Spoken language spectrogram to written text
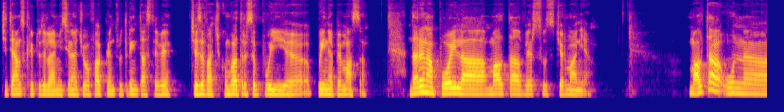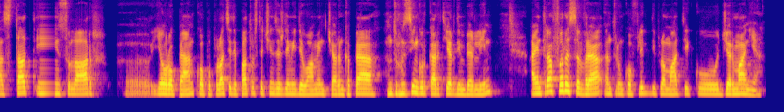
Citeam scriptul de la emisiunea ce o fac pentru Trintas TV. Ce să faci? Cumva trebuie să pui uh, pâinea pe masă. Dar înapoi la Malta versus Germania. Malta, un uh, stat insular uh, european cu o populație de 450.000 de oameni ce ar încăpea într-un singur cartier din Berlin, a intrat fără să vrea într-un conflict diplomatic cu Germania,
